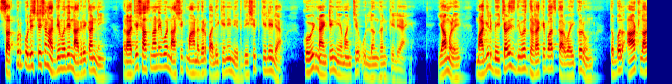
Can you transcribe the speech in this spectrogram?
सातपूर पोलीस स्टेशन हद्दीमध्ये नागरिकांनी राज्य शासनाने व नाशिक महानगरपालिकेने निर्देशित केलेल्या कोविड नाईन्टीन नियमांचे उल्लंघन केले आहे. यामुळे मागील बेचाळीस दिवस धडाकेबाज कारवाई करून तब्बल आठ लाख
